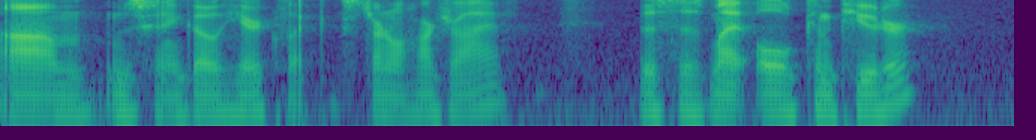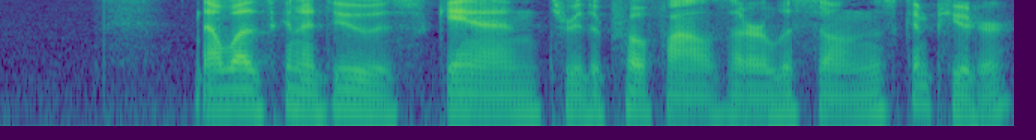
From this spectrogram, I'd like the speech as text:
Um, I'm just going to go here, click external hard drive. This is my old computer. Now what it's going to do is scan through the profiles that are listed on this computer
